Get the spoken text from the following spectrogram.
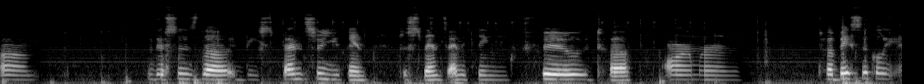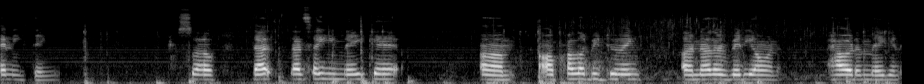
Um, this is the dispenser. You can dispense anything, food to armor to basically anything. So that that's how you make it. Um, I'll probably be doing another video on how to make an,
